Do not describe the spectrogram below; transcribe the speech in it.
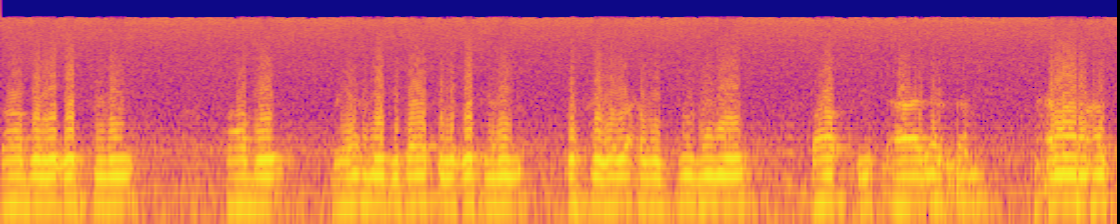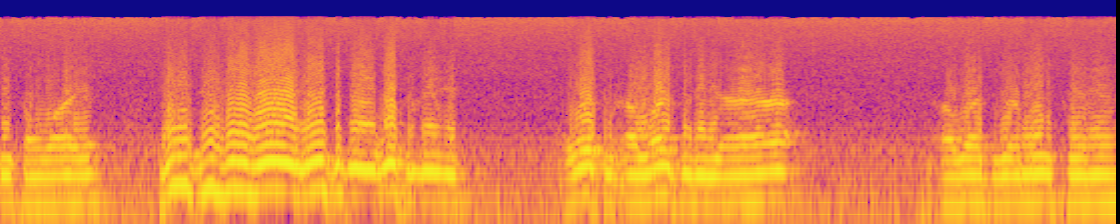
Bab اlgusli baabu mujibaat اlgusli gusliga wax wujuubiye baabkiis aadasan maxalii macalkiisan waaye muujibuhu muujib اlgusli hawees waxaa waajibiyaa waxaa waajibiyaa mowtun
